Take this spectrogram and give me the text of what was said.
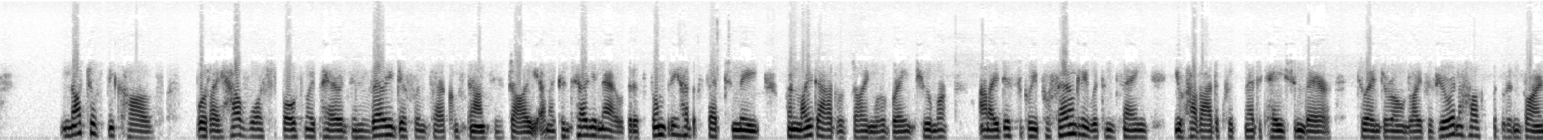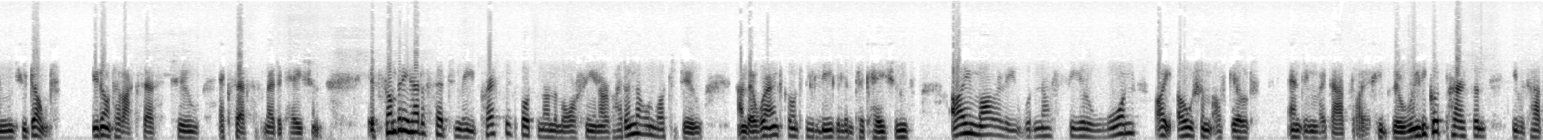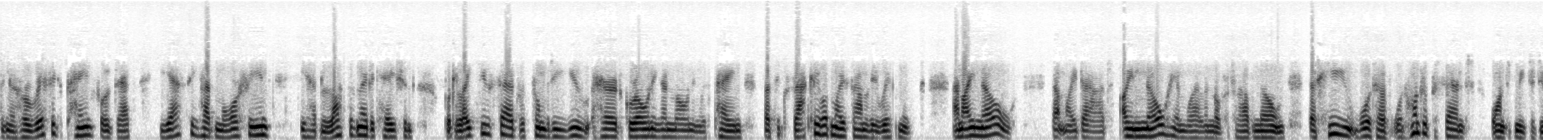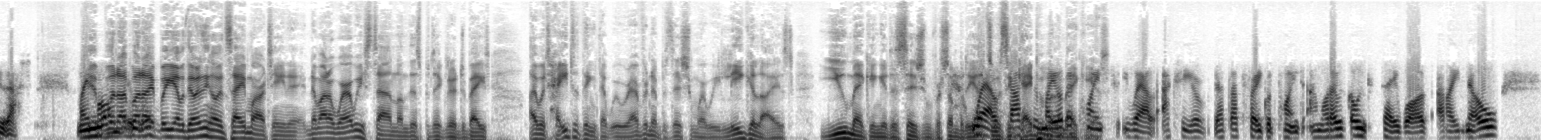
not just because, but I have watched both my parents in very different circumstances die. And I can tell you now that if somebody had said to me when my dad was dying of a brain tumour, and I disagree profoundly with him saying you have adequate medication there to end your own life. If you're in a hospital environment, you don't. You don't have access to excessive medication. If somebody had have said to me, press this button on the morphine, or if I had known what to do, and there weren't going to be legal implications, I morally would not feel one iota of guilt ending my dad's life. He was a really good person. He was having a horrific, painful death. Yes, he had morphine. He had lots of medication. But like you said, with somebody you heard groaning and moaning with pain, that's exactly what my family witnessed. And I know that my dad, I know him well enough to have known that he would have 100% wanted me to do that. My Yeah, mum, uh, but, I, it but, I, but yeah, the only thing I would say, Martina, no matter where we stand on this particular debate, I would hate to think that we were ever in a position where we legalised you making a decision for somebody else well, who was incapable of making point. it. Well, actually, you're, that, that's a very good point. And what I was going to say was, and I know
